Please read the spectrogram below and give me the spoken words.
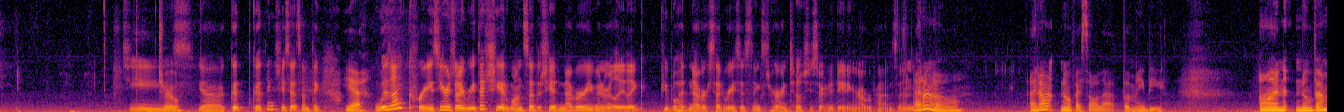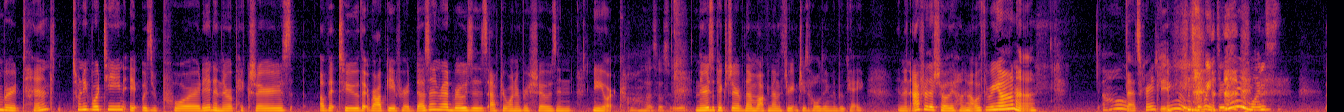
Jeez. True. Yeah. Good. Good thing she said something. Yeah. Was I crazy or did I read that she had once said that she had never even really like people had never said racist things to her until she started dating Robert Pattinson? I don't know. I don't know if I saw that, but maybe. On November 10th, 2014, it was reported, and there were pictures of it too, that Rob gave her a dozen red roses after one of her shows in New York. Oh, that's so sweet. And there is a picture of them walking down the street and she's holding the bouquet. And then after the show, they hung out with Rihanna. Oh, That's crazy. cute. So wait, didn't we once?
